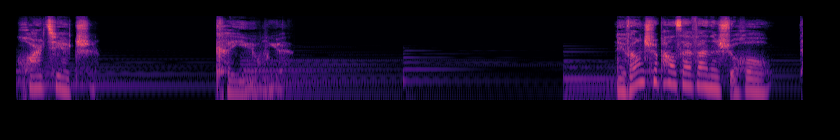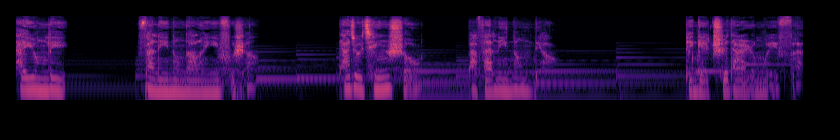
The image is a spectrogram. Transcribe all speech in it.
花戒指可以永远。”女方吃泡菜饭的时候太用力。饭粒弄到了衣服上，他就亲手把饭粒弄掉，并给吃大人喂饭。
